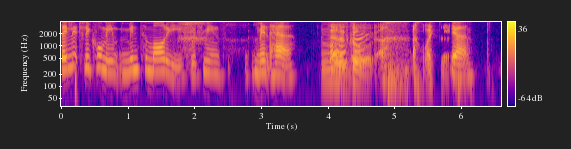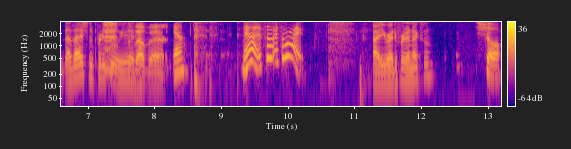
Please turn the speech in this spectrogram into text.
they literally call me Mintomori, which means mint hair. That is cool. I like that. Yeah. That's actually pretty cool. Yeah. That's not bad. Yeah. Yeah, it's it's all right. Are you ready for the next one? Sure.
